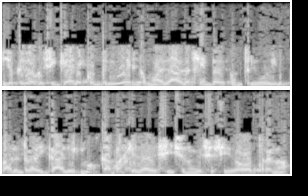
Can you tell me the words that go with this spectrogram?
Yo creo que si querés contribuir, como él habla siempre de contribuir para el radicalismo, capaz que la decisión hubiese sido otra, ¿no?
